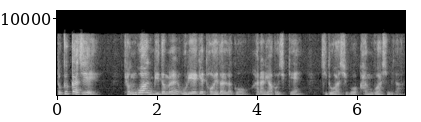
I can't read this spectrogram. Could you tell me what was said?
또 끝까지 견고한 믿음을 우리에게 더해달라고 하나님 아버지께 기도하시고 간구하십니다.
